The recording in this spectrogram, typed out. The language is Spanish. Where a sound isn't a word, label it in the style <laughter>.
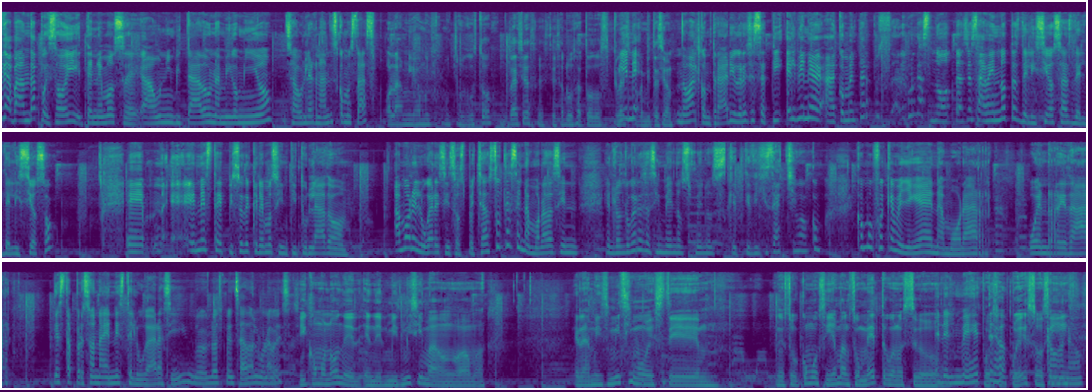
Querida banda, pues hoy tenemos eh, a un invitado, un amigo mío, Saúl Hernández. ¿Cómo estás? Hola amiga, muy, mucho gusto. Gracias. Este, saludos a todos. Gracias Viene- por la invitación. No, al contrario, gracias a ti. Él viene a comentar pues algunas notas, ya saben, notas deliciosas del delicioso. Eh, en este episodio que le hemos intitulado Amor en lugares insospechados. ¿Tú te has enamorado así en, en los lugares así menos, menos que, que dijiste, ah, chihuahua, ¿cómo, ¿cómo fue que me llegué a enamorar o enredar de esta persona en este lugar así? ¿Lo, lo has pensado alguna vez? Sí, cómo no, en el, en el mismísima, um, en el mismísimo, este, nuestro, ¿cómo se llama? Nuestro metro, nuestro. En el metro. Por supuesto, sí. ¿Cómo no?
